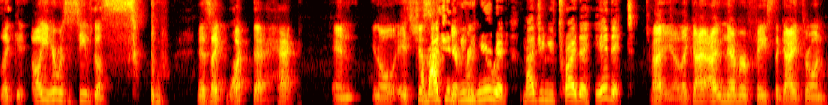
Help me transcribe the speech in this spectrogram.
like it, all you hear was the seams go. And it's like, what the heck? And you know, it's just imagine you hear it. Imagine you try to hit it. I like I, I never faced a guy throwing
